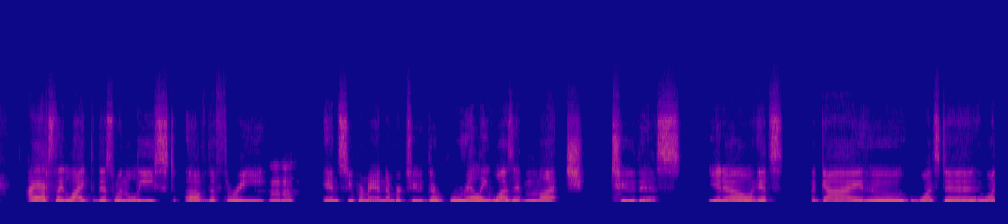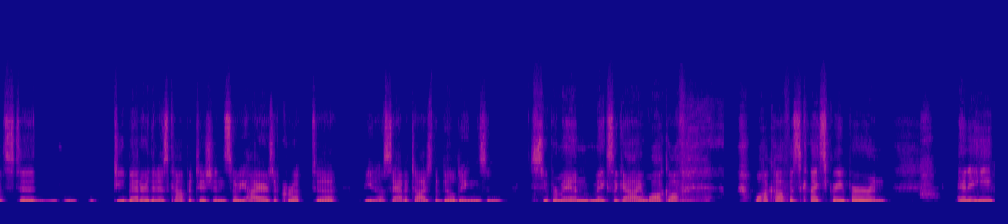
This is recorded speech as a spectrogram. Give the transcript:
I actually liked this one least of the three Mhm. In Superman number two. There really wasn't much to this. You know, it's a guy who wants to, wants to do better than his competition. So he hires a crook to, you know, sabotage the buildings and Superman makes a guy walk off, walk off a skyscraper and, and he,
